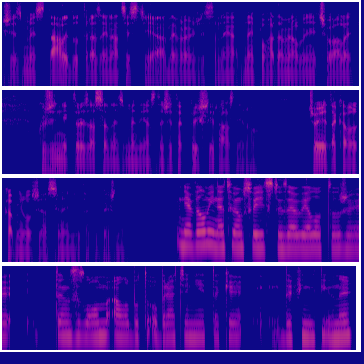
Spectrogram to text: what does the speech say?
že sme stále doteraz aj na ceste a nevravím, že sa ne, nepohádame alebo niečo, ale akože niektoré zásadné zmeny, jasné, že tak prišli rázne, no. Čo je taká veľká milosť, že asi není také bežné. Mňa veľmi na tvojom svedectve zaujalo to, že ten zlom alebo to obrátenie také definitívne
